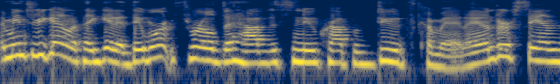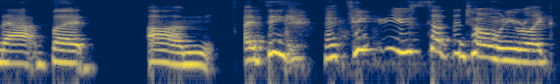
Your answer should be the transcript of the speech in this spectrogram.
I mean, to begin with, I get it. They weren't thrilled to have this new crop of dudes come in. I understand that, but um, I think I think you set the tone when you were like,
